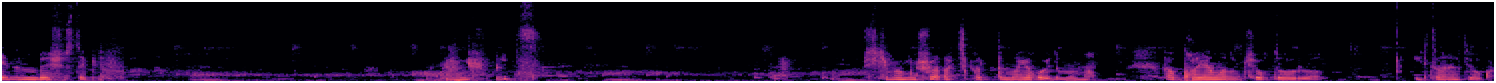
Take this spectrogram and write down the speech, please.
7500 teklif. Bit. Şimdi ben bunu şu an açık arttırmaya koydum ama. Ha koyamadım çok doğru. İnternet yok.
